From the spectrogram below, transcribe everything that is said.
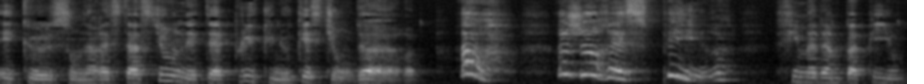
et que son arrestation n'était plus qu'une question d'heure. Ah. Je respire, fit madame Papillon.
